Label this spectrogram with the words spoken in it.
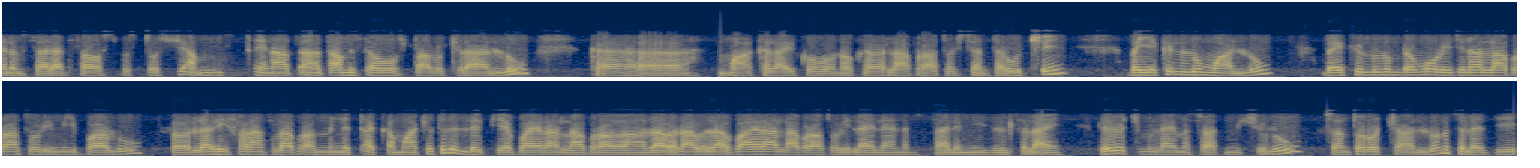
ለምሳሌ አዲስ አበባ ውስጥ በስቶች ጤና አምስት ሆስፒታሎች ላይ ከማዕከላዊ ከሆነው ከላቦራቶሪ center ውጪ በየክልሉም አሉ። በክልሉም ደግሞ regional laboratory የሚባሉ ለ reference lab የምንጠቀማቸው ትልልቅ የ viral viral laboratory ላይ ላይ ለምሳሌ measles ላይ ሌሎችም ላይ መስራት የሚችሉ center ኦች አሉን። ስለዚህ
